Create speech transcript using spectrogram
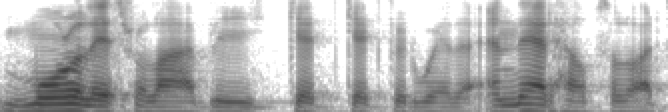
more or less reliably get, get good weather, and that helps a lot.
